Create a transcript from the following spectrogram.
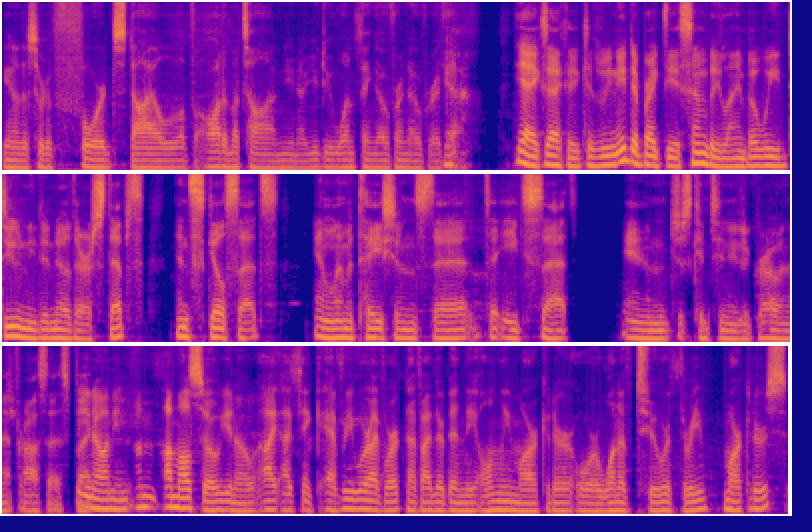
you know, the sort of Ford style of automaton. You know, you do one thing over and over again. Yeah. Yeah, exactly. Because we need to break the assembly line, but we do need to know there are steps and skill sets and limitations to, to each set and just continue to grow in that process. But, you know, I mean, I'm, I'm also, you know, I, I think everywhere I've worked, I've either been the only marketer or one of two or three marketers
